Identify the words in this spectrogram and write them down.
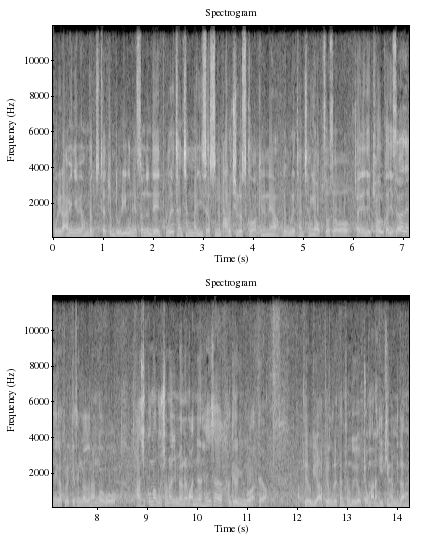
우리 라미님이 한번 진짜 좀 노리곤 했었는데 우레탄 창만 있었으면 바로 질렀을 것 같기는 해요. 근데 우레탄 창이 없어서 저희는 이제 겨울까지 써야 되니까 그렇게 생각을 한 거고 49만 9천 원이면 완전 혜자 가격인 것 같아요. 앞에 여기 앞에 우레탄 창도 조그만하게 있긴 합니다.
